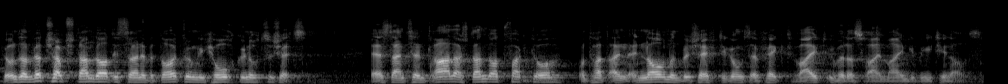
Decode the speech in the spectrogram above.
Für unseren Wirtschaftsstandort ist seine Bedeutung nicht hoch genug zu schätzen. Er ist ein zentraler Standortfaktor und hat einen enormen Beschäftigungseffekt weit über das Rhein-Main-Gebiet hinaus.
